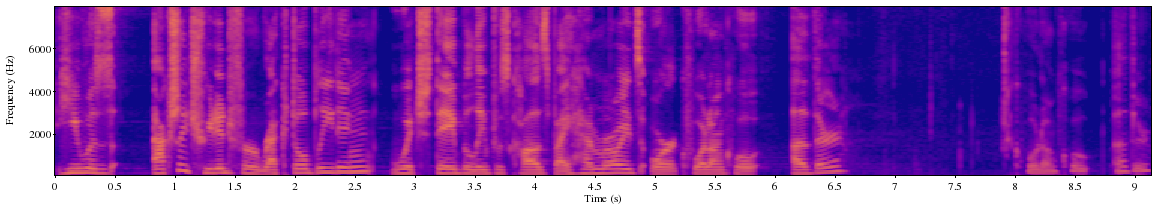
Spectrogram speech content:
He was actually treated for rectal bleeding, which they believed was caused by hemorrhoids or quote unquote other. Quote unquote other.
